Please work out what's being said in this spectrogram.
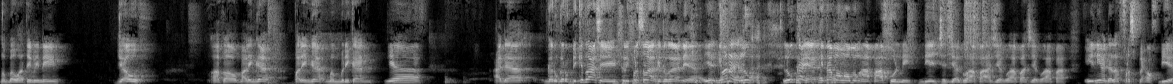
ngebawa tim ini jauh atau paling nggak paling nggak memberikan ya ada garuk-garuk dikit lah si Clippers lah gitu kan ya. Ya gimana lu Luka ya kita mau ngomong apa pun nih dia jago apa jago apa jago apa ini adalah first playoff dia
